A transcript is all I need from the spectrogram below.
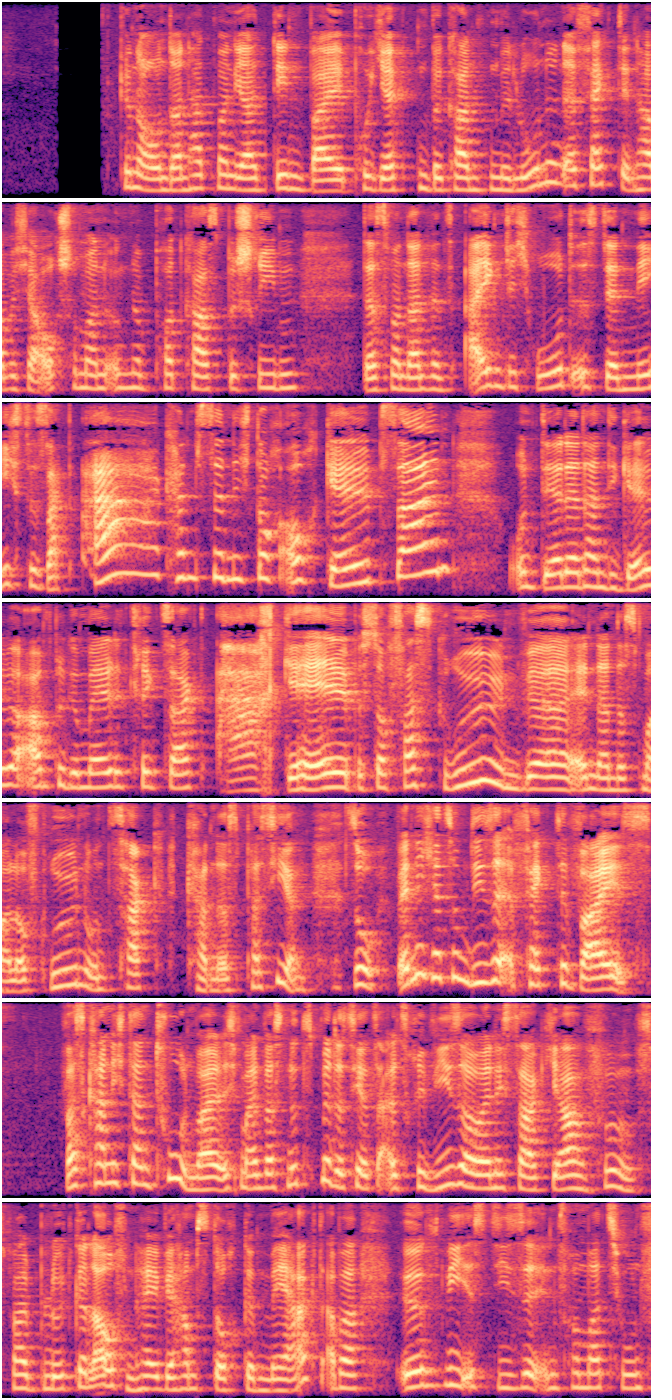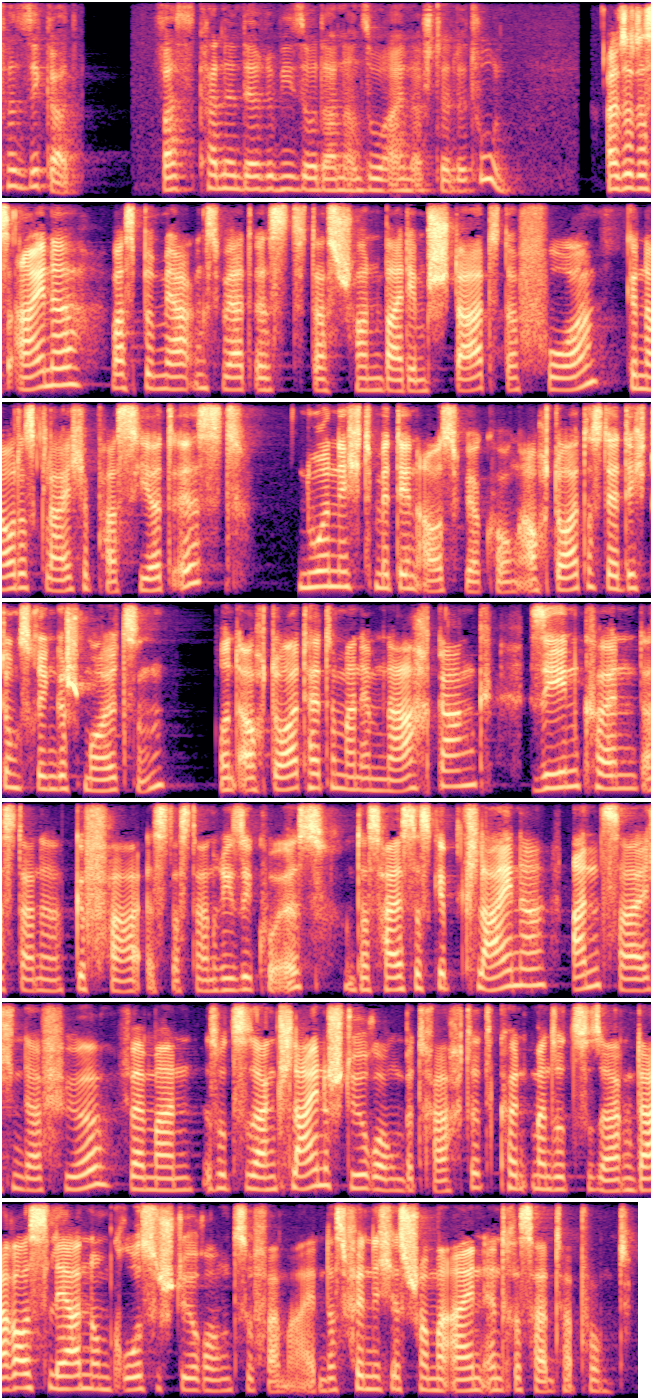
Genau, und dann hat man ja den bei Projekten bekannten Meloneneffekt, den habe ich ja auch schon mal in irgendeinem Podcast beschrieben, dass man dann, wenn es eigentlich rot ist, der nächste sagt, ah, kann es denn nicht doch auch gelb sein? Und der, der dann die gelbe Ampel gemeldet kriegt, sagt, ach, gelb ist doch fast grün. Wir ändern das mal auf grün und zack, kann das passieren. So, wenn ich jetzt um diese Effekte weiß, was kann ich dann tun? Weil ich meine, was nützt mir das jetzt als Revisor, wenn ich sage, ja, es war halt blöd gelaufen. Hey, wir haben es doch gemerkt, aber irgendwie ist diese Information versickert. Was kann denn der Revisor dann an so einer Stelle tun? Also das eine, was bemerkenswert ist, dass schon bei dem Start davor genau das Gleiche passiert ist, nur nicht mit den Auswirkungen. Auch dort ist der Dichtungsring geschmolzen Und auch dort hätte man im Nachgang sehen können, dass da eine Gefahr ist, dass da ein Risiko ist. Und das heißt, es gibt kleine Anzeichen dafür. Wenn man sozusagen kleine Störungen betrachtet, könnte man sozusagen daraus lernen, um große Störungen zu vermeiden. Das finde ich ist schon mal ein interessanter Punkt.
